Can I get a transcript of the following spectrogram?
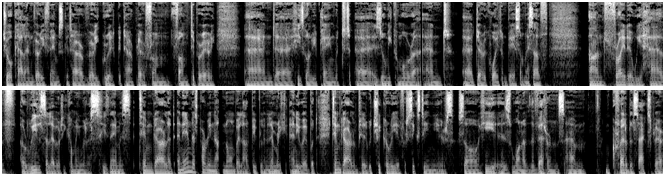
Joe Callahan, very famous guitar, very great guitar player from from Tipperary, and uh, he's going to be playing with uh, Izumi Kimura and uh, Derek White on bass and myself. On Friday, we have a real celebrity coming with us. His name is Tim Garland, a name that's probably not known by a lot of people in Limerick anyway, but Tim Garland played with Chick Corea for 16 years. So he is one of the veterans. Um, incredible sax player,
